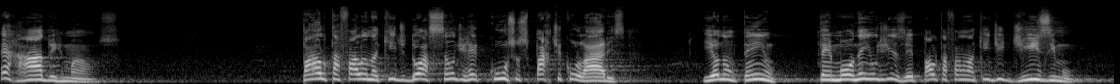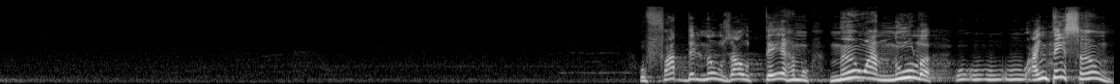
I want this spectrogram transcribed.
Errado, irmãos. Paulo está falando aqui de doação de recursos particulares. E eu não tenho temor nenhum de dizer. Paulo está falando aqui de dízimo. O fato dele não usar o termo não anula o, o, o, a intenção.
